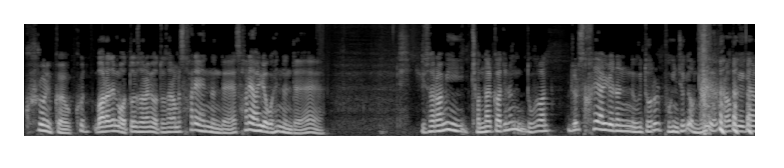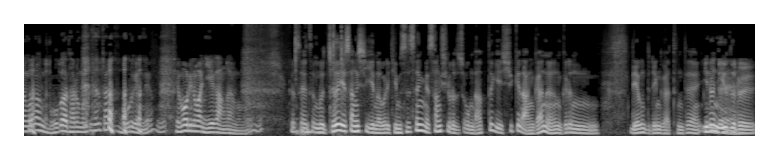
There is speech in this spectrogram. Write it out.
그러니까요. 그 말하자면 어떤 사람이 어떤 사람을 살해했는데 살해하려고 했는데 이 사람이 전날까지는 누구를 살해하려는 의도를 보인 적이 없는데요 라고 얘기하는 거랑 뭐가 다른 건지 저는 잘 모르겠네요. 제 머리로만 이해가 안 가는 건가요? 그래서 하여튼 뭐 저의 상식이나 우리 김 선생님의 상식으로도 조금 납득이 쉽게 안 가는 그런 내용들인 것 같은데 이런 네. 이유들을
